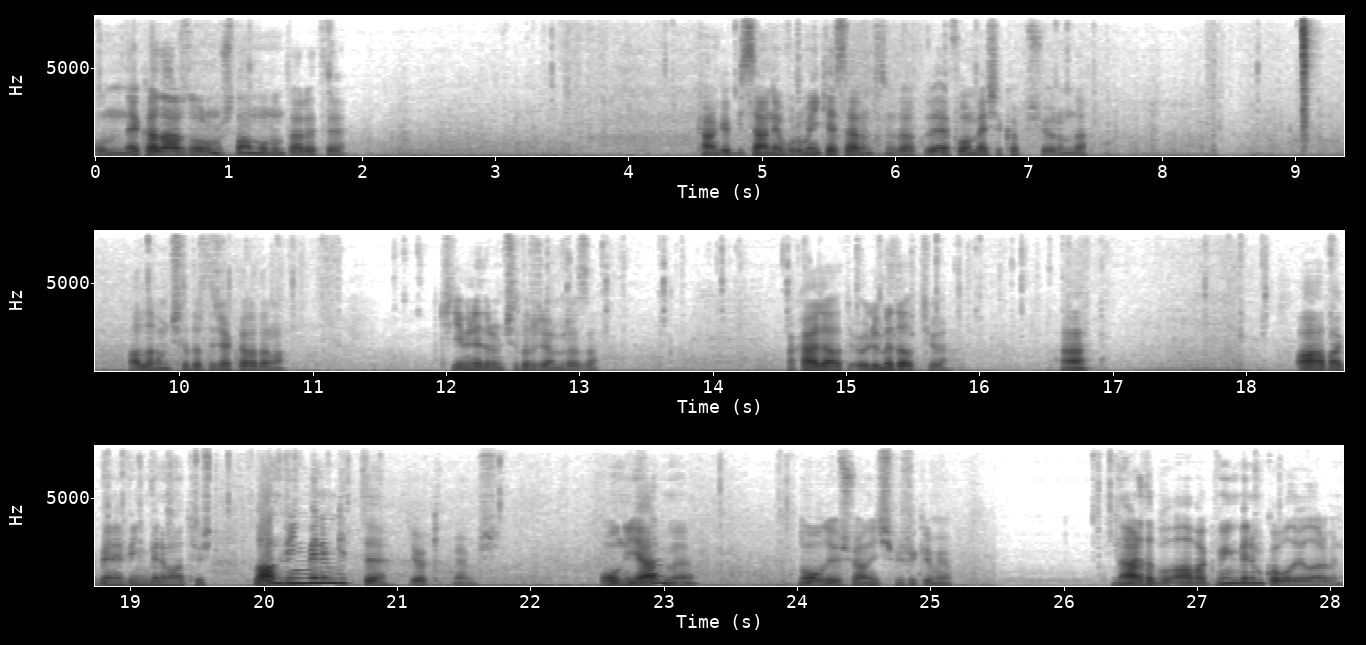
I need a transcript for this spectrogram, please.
Oğlum ne kadar zormuş lan bunun tareti. Kanka bir saniye vurmayı keser misiniz artık? F-15'e kapışıyorum da. Allah'ım çıldırtacaklar adama. Yemin ederim çıldıracağım birazdan. Bak hala atıyor. Ölüme de atıyor. Ha? Aa bak beni wingman'ime atıyor. Lan wingman'im gitti. Yok gitmemiş. Onu yer mi? Ne oluyor şu an? Hiçbir fikrim yok. Nerede bu? Aa bak wingman'imi kovalıyorlar beni.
